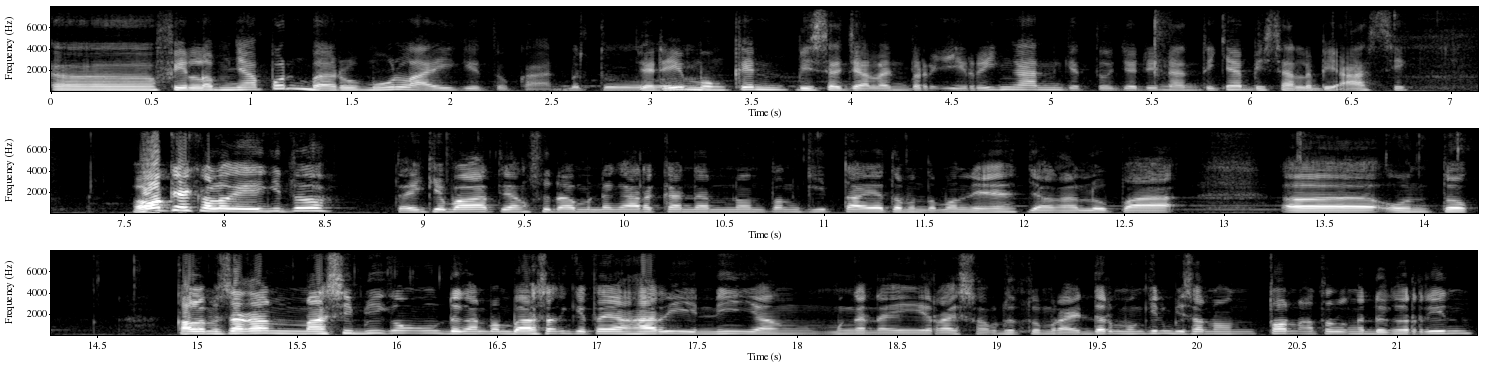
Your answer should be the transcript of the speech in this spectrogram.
eh, filmnya pun baru mulai gitu kan. Betul. Jadi mungkin bisa jalan beriringan gitu. Jadi nantinya bisa lebih asik. Oke, kalau kayak gitu, thank you banget yang sudah mendengarkan dan menonton kita ya teman-teman ya. Jangan lupa eh untuk kalau misalkan masih bingung dengan pembahasan kita yang hari ini yang mengenai Rise of the Tomb Raider, mungkin bisa nonton atau ngedengerin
